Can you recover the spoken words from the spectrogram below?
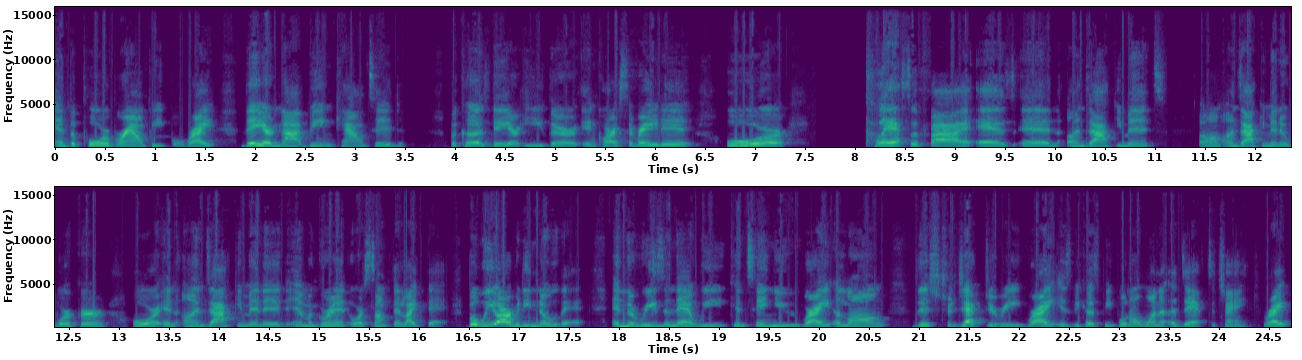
and the poor brown people, right? They are not being counted because they are either incarcerated or classified as an undocumented um, undocumented worker or an undocumented immigrant or something like that. But we already know that. And the reason that we continue right along this trajectory, right, is because people don't want to adapt to change, right?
